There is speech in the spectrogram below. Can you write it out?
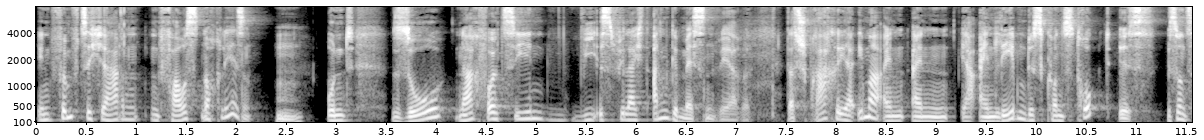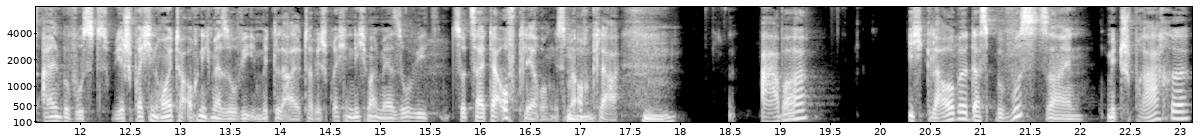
in 50 Jahren ein Faust noch lesen? Mhm. Und so nachvollziehen, wie es vielleicht angemessen wäre. Dass Sprache ja immer ein, ein, ja, ein lebendes Konstrukt ist, ist uns allen bewusst. Wir sprechen heute auch nicht mehr so wie im Mittelalter. Wir sprechen nicht mal mehr so wie zur Zeit der Aufklärung, ist mir mhm. auch klar. Aber ich glaube, das Bewusstsein mit Sprache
